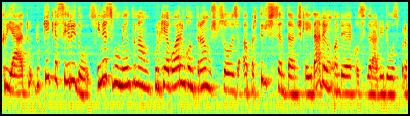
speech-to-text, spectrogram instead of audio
criado do que é ser idoso. E nesse momento, não, porque agora encontramos pessoas a partir dos 60 anos, que é a idade onde é considerado idoso para,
